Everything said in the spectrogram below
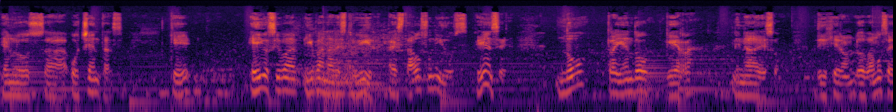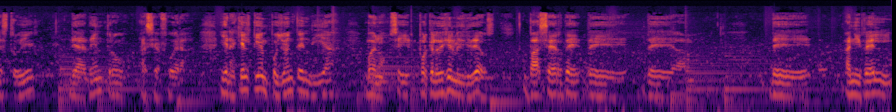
en los uh, ochentas que ellos iban, iban a destruir a Estados Unidos, fíjense, no trayendo guerra ni nada de eso. Dijeron, lo vamos a destruir de adentro hacia afuera. Y en aquel tiempo yo entendía, bueno, sí, porque lo dije en mis videos, va a ser de, de, de, um, a nivel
